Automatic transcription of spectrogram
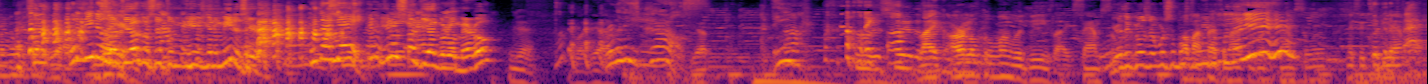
Something like So- that, What is he doing? Santiago said to me he was gonna meet us here. Who got yay? You know, you know Santiago Romero? yeah. Yeah. Where were these girls? Yep. I think. I was Oh, like, shit, oh. Like our crazy. local one would be like Samsung. You're the girls that we're All supposed my to meet friends up from with. Yeah. school go to Samsung. Look at the TVM. back.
